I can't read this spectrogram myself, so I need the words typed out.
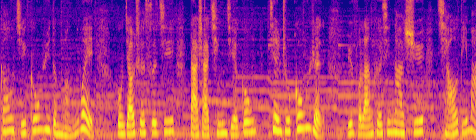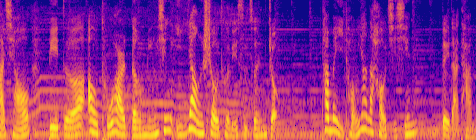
高级公寓的门卫、公交车司机、大厦清洁工、建筑工人，与弗兰克辛纳区、乔迪马乔、彼得奥图尔等明星一样受特里斯尊重。他们以同样的好奇心对待他们。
